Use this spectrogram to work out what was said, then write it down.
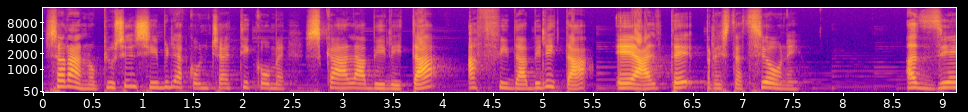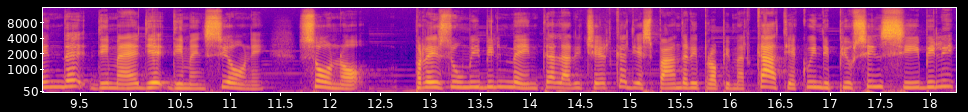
saranno più sensibili a concetti come scalabilità, affidabilità e alte prestazioni. Aziende di medie dimensioni sono presumibilmente alla ricerca di espandere i propri mercati e quindi più sensibili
